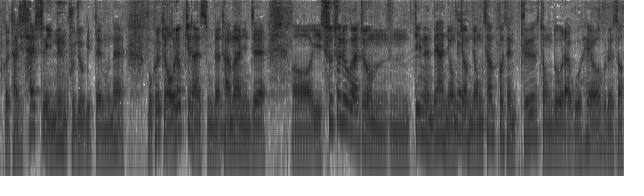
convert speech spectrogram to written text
그걸 다시 살 수 있는 구조기 때문에 뭐 그렇게 어렵진 않습니다. 다만 이제 어, 이 수수료가 좀 음, 뛰는데 한 0.03% 정도라고 해요. 그래서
